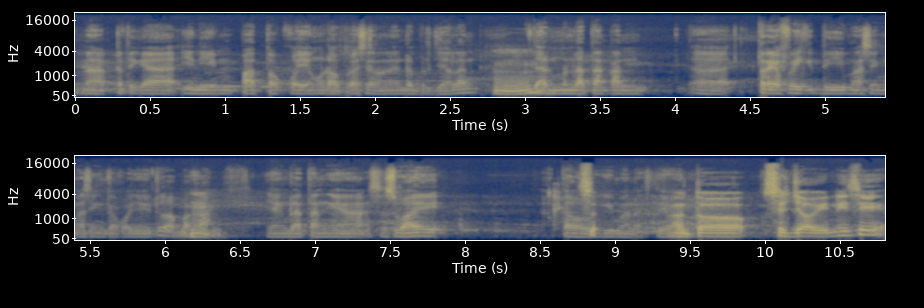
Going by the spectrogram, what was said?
nah ketika ini empat toko yang udah operasional yang udah berjalan dan mendatangkan eh, traffic di masing-masing tokonya itu apakah yang datangnya sesuai atau gimana sih? Untuk sejauh ini sih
